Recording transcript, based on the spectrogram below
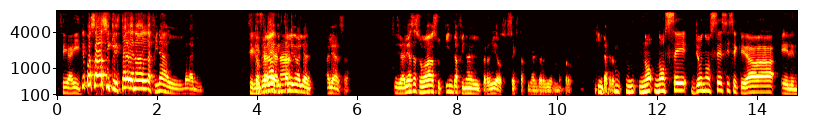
Sí, ahí. ¿Qué pasaba si Cristal ganaba la final, Dani? Si Campeonato Cristal Cristal gana- y no Alianza. Alianza. Sí, Alianza sumaba su quinta final perdida o su sexta final perdida, no me acuerdo. Quinta, No, no sé, yo no sé si se quedaba el,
